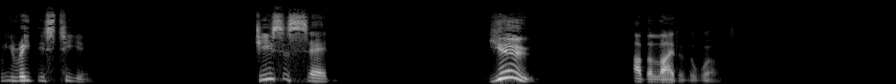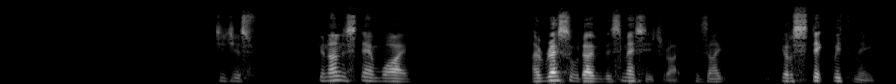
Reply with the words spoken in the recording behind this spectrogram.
let me read this to you. Jesus said, You are the light of the world. You just you can understand why I wrestled over this message, right? Because I got to stick with me.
